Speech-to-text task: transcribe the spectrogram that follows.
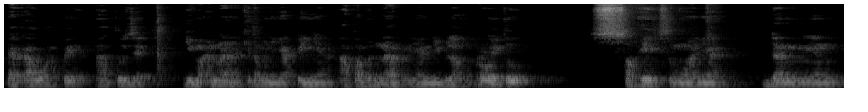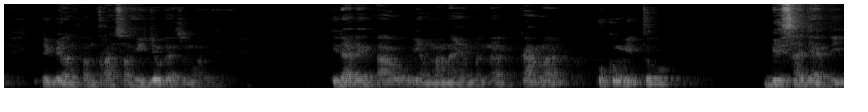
RKUHP A to Z gimana kita menyikapinya? Apa benar yang dibilang pro itu? Sahih semuanya. Dan yang dibilang kontra sahih juga semuanya. Tidak ada yang tahu yang mana yang benar karena hukum itu bisa jadi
